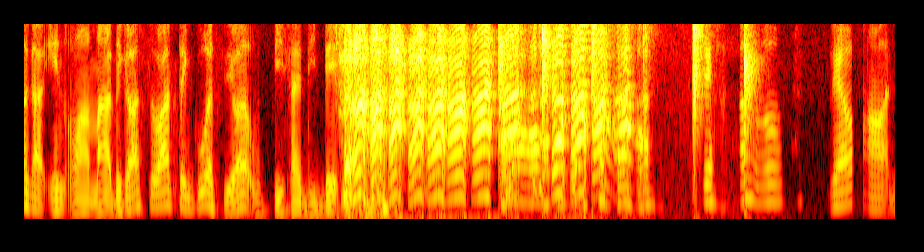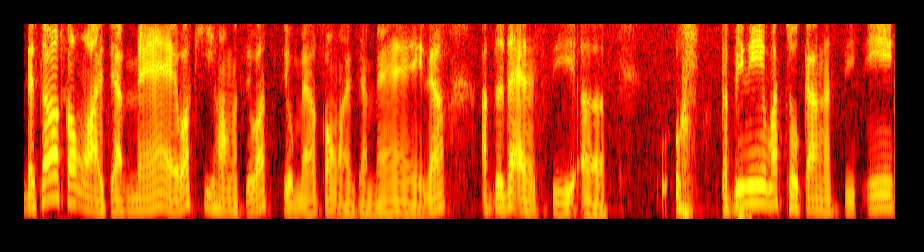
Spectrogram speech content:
一嚿因話嘛，because 我定估嘅時候會變曬 debate。你好，你好，但是我講話係只咩？我起航嘅時候我笑咩？我講話係只咩？然後 after that 是誒，特別呢，我做工嘅時呢，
